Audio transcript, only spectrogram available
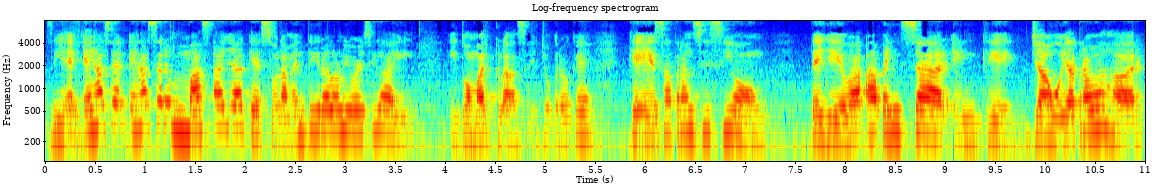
Sí, es es hacer, es hacer más allá que solamente ir a la universidad y, y tomar clases. Yo creo que, que esa transición te lleva a pensar en que ya voy a trabajar,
